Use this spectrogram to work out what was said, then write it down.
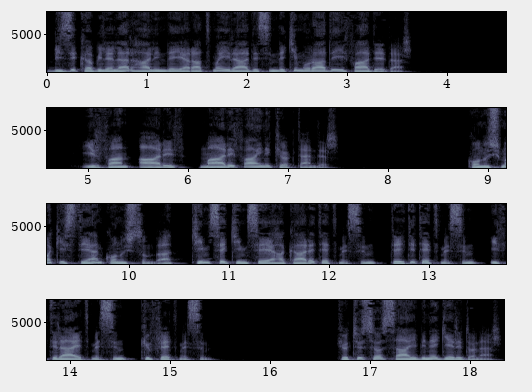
Bizi kabileler halinde yaratma iradesindeki muradı ifade eder. İrfan, arif, marif aynı köktendir. Konuşmak isteyen konuşsun da, kimse kimseye hakaret etmesin, tehdit etmesin, iftira etmesin, küfretmesin. Kötü söz sahibine geri döner.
